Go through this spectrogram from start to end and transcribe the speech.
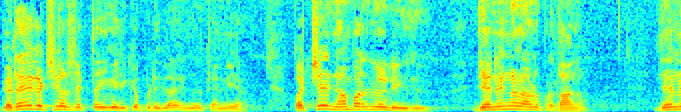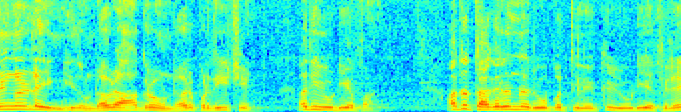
ഘടകകക്ഷികൾ ശക്തീകരിക്കപ്പെടുക എന്നത് തന്നെയാണ്. പക്ഷേ ഞാൻ പറഞ്ഞല്ലോ ഇത് ജനങ്ങളാണ് പ്രധാനം. ജനങ്ങളുടെ ഇംഗിതമുണ്ട് അവരുടെ ആഗ്രഹമുണ്ട് അവരുടെ പ്രതീക്ഷയുണ്ട്. അത് യു ഡി എഫ് ആണ് അത് തകരുന്ന രൂപത്തിലേക്ക് യു ഡി എഫിലെ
